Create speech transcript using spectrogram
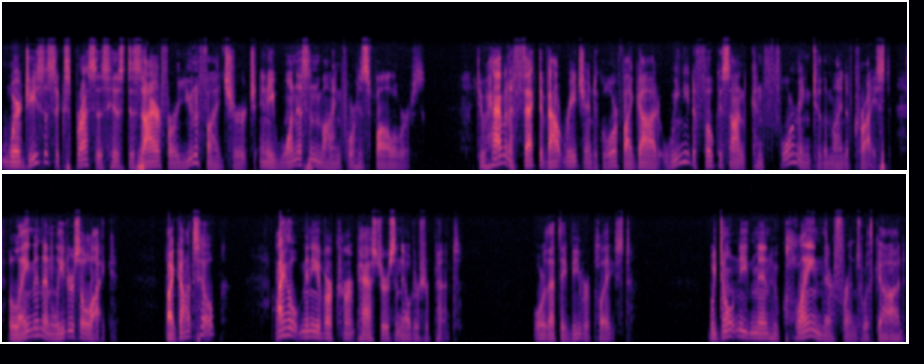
where Jesus expresses his desire for a unified church and a oneness in mind for his followers. To have an effective outreach and to glorify God, we need to focus on conforming to the mind of Christ, laymen and leaders alike. By God's help, I hope many of our current pastors and elders repent, or that they be replaced. We don't need men who claim they're friends with God.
